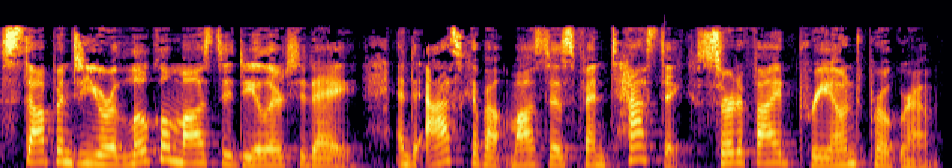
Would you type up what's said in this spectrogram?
Stop into your local Mazda dealer today and ask about Mazda's fantastic certified pre-owned program.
